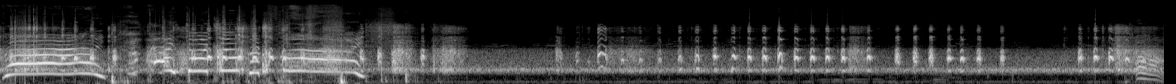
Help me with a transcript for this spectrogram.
Fly! I thought you could fly! Oh.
